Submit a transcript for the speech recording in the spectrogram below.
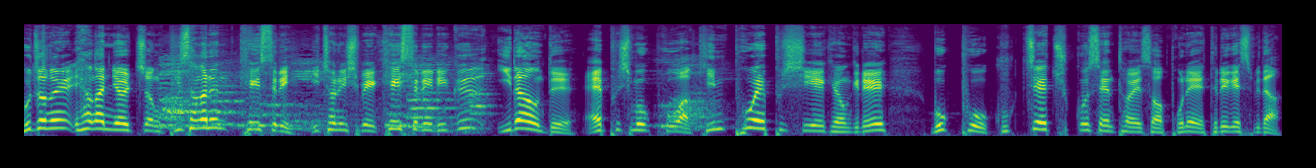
도전을 향한 열정 비상하는 K3 2021 K3 리그 2라운드 FC 목포와 김포 FC의 경기를 목포 국제축구센터에서 보내드리겠습니다.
